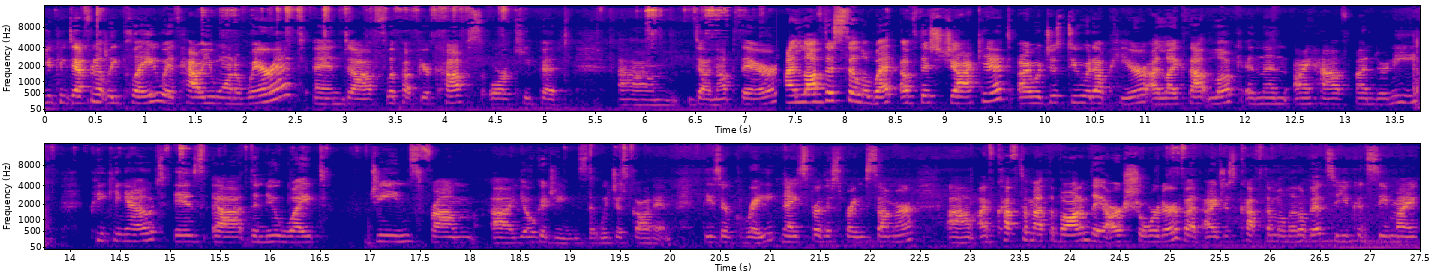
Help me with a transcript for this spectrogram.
You can definitely play with how you want to wear it and uh, flip up your cuffs or keep it um, done up there. I love the silhouette of this jacket. I would just do it up here. I like that look. And then I have underneath peeking out is uh, the new white jeans from uh, Yoga Jeans that we just got in. These are great, nice for the spring, summer. Um, I've cuffed them at the bottom. They are shorter, but I just cuffed them a little bit so you can see my,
